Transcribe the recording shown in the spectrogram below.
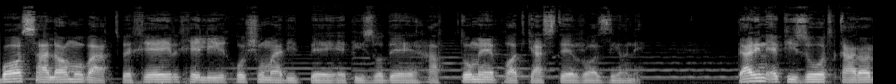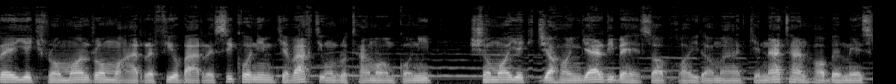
با سلام و وقت بخیر. خیلی خوش اومدید به اپیزود هفتم پادکست رازیانه. در این اپیزود قرار یک رمان رو معرفی و بررسی کنیم که وقتی اون رو تمام کنید شما یک جهانگردی به حساب خواهید آمد که نه تنها به مصر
